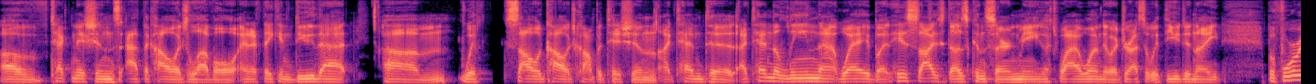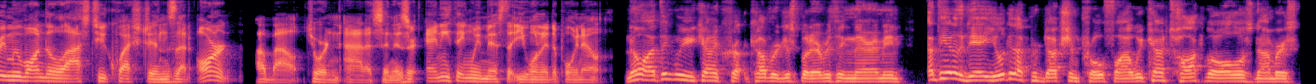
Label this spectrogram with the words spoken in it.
of technicians at the college level, and if they can do that um, with solid college competition, I tend to I tend to lean that way. But his size does concern me. That's why I wanted to address it with you tonight. Before we move on to the last two questions that aren't about Jordan Addison, is there anything we missed that you wanted to point out? No, I think we kind of cr- covered just about everything there. I mean, at the end of the day, you look at that production profile. We kind of talked about all those numbers.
